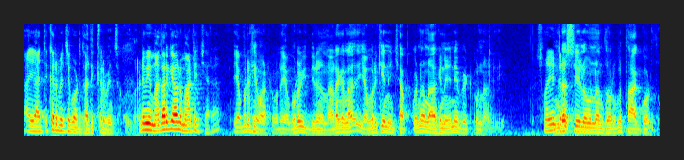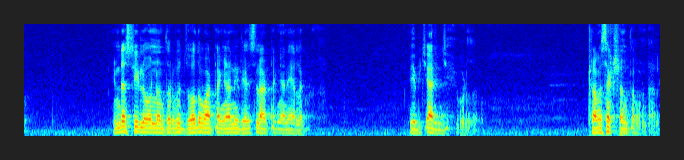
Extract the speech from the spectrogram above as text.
అవి అతిక్రమించకూడదు. అతిక్రమించకూడదు. అంటే మీ మదర్కి ఏమైనా మాట ఇచ్చారా? ఎవరికి మాట ఎవరు ఇది నన్ను అడగల. ఎవరికి నేను చెప్పకుండా నాకు నేనే పెట్టుకున్నాను ఇది. స్వయం ఇండస్ట్రీలో ఉన్నంత వరకు తాగకూడదు. ఇండస్ట్రీలో ఉన్నంత వరకు జోదవాటం కానీ రేసులాటం కానీ వెళ్ళకూడదు. వ్యభిచారం చేయకూడదు. క్రమశిక్షణతో ఉండాలి.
